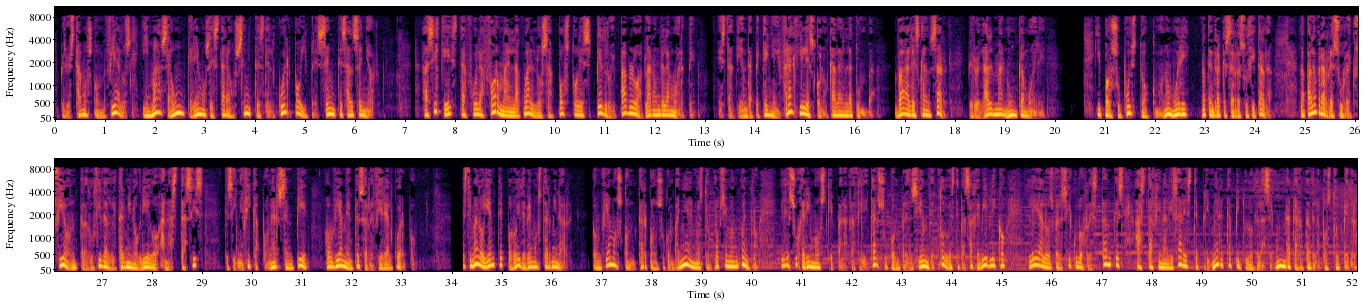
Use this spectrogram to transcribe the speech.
pero estamos confiados y más aún queremos estar ausentes del cuerpo y presentes al Señor. Así que esta fue la forma en la cual los apóstoles Pedro y Pablo hablaron de la muerte. Esta tienda pequeña y frágil es colocada en la tumba. Va a descansar, pero el alma nunca muere. Y por supuesto, como no muere, no tendrá que ser resucitada. La palabra resurrección, traducida del término griego anastasis, que significa ponerse en pie, obviamente se refiere al cuerpo. Estimado oyente, por hoy debemos terminar. Confiamos contar con su compañía en nuestro próximo encuentro y le sugerimos que para facilitar su comprensión de todo este pasaje bíblico, lea los versículos restantes hasta finalizar este primer capítulo de la segunda carta del apóstol Pedro.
